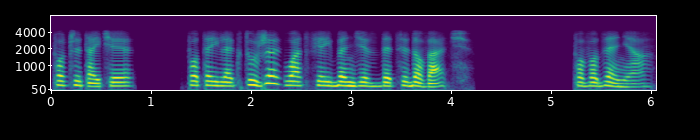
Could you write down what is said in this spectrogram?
Poczytajcie, po tej lekturze łatwiej będzie zdecydować. Powodzenia!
